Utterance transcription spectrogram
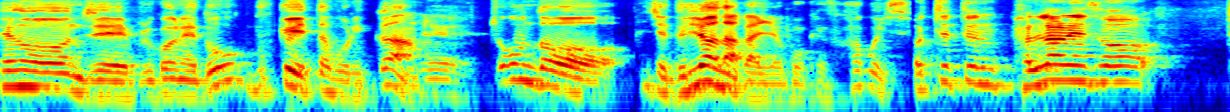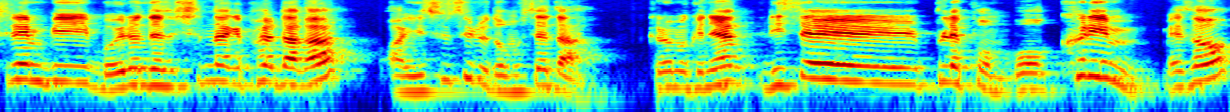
해놓은 이제 물건에도 묶여 있다 보니까 네. 조금 더 이제 늘려나가려고 계속 하고 있어요. 어쨌든 반란에서 트렌비 뭐 이런 데서 신나게 팔다가 아 이 수수료 너무 세다. 그러면 그냥 리셀 플랫폼 뭐 크림에서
